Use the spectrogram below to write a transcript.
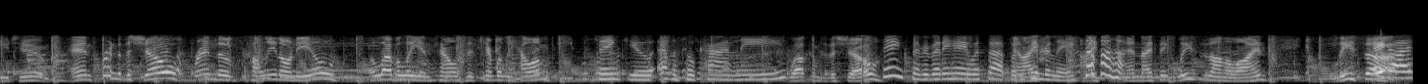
You too. And friend of the show, friend of Colleen O'Neill, the lovely and talented Kimberly Hellum. Thank you ever so kindly. Welcome to the show. Thanks, everybody. Hey, what's up? I'm and Kimberly. I, I, and I think Lisa's on the line. Lisa. Hey guys.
